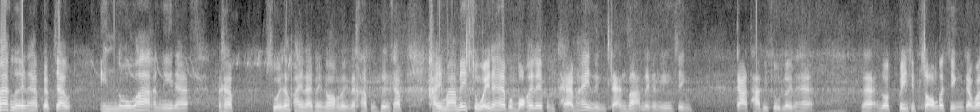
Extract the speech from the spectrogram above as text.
มากเลยนะครับกับเจ้าอินโนวาคันนี้นะฮะนะครับสวยทั้งภายในภายนอกเลยนะครับเพื่อนๆครับ ใครมาไม่สวยนะฮะผมบอกให้เลยผมแถมให้หนึ่งแสนบาทเลยคันนี้จริงๆกล้าท้าพิสูจน์เลยนะฮะนะรถปี 12 ก็จริง แต่ว่า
